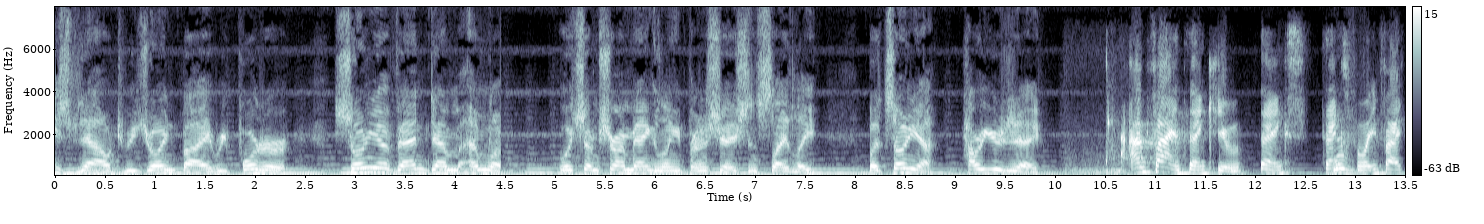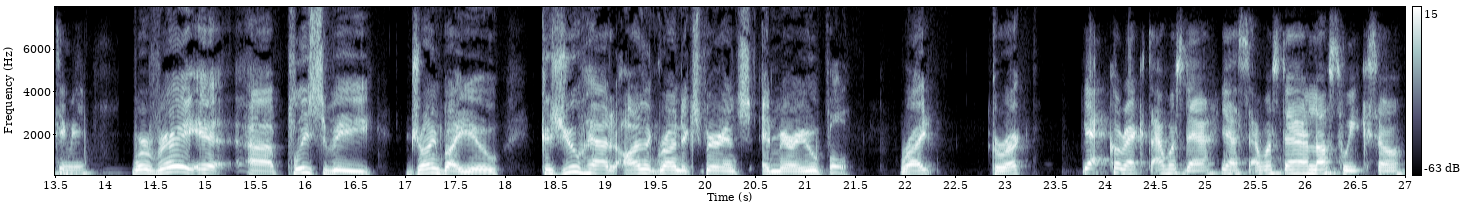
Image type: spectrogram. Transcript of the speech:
Pleased now to be joined by reporter Sonja Van Dem Emler, which I'm sure I'm mangling the pronunciation slightly. But Sonja, how are you today? I'm fine, thank you. Thanks. Thanks We're- for inviting me. We're very uh, uh, pleased to be joined by you because you had on the ground experience in Mariupol, right? Correct? Yeah, correct. I was there. Yes, I was there last week. So,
